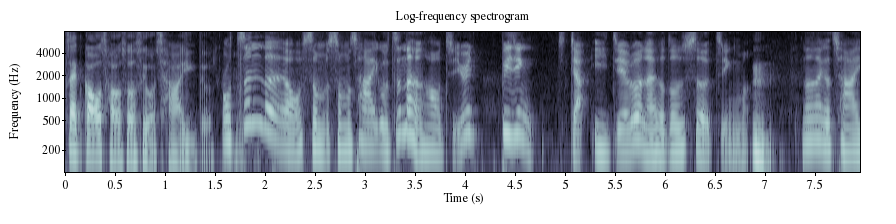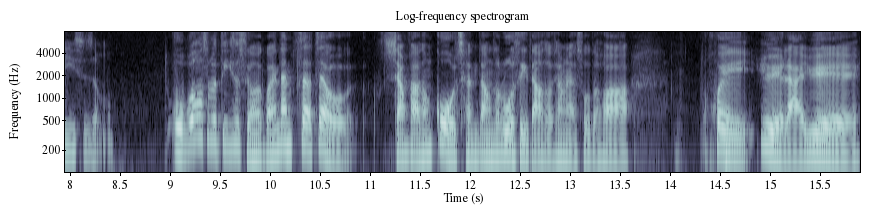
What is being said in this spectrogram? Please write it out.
在高潮的时候是有差异的。哦，真的有什么什么差异？我真的很好奇，因为毕竟讲以结论来说都是射精嘛，嗯，那那个差异是什么？我不知道是不是第一次使用的关系，但在在我想法中过程当中，如果是以打手枪来说的话。会越来越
